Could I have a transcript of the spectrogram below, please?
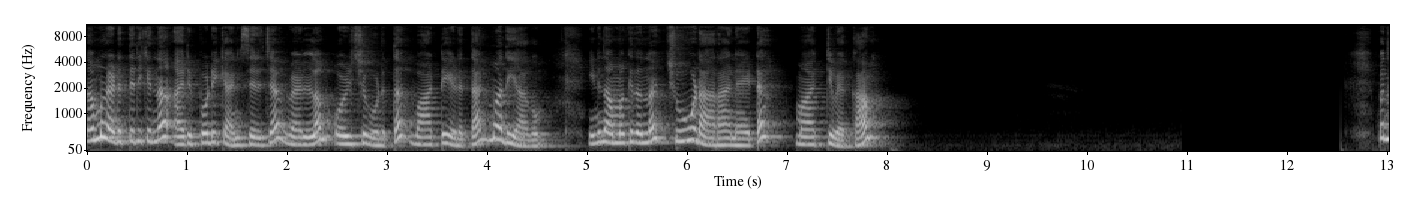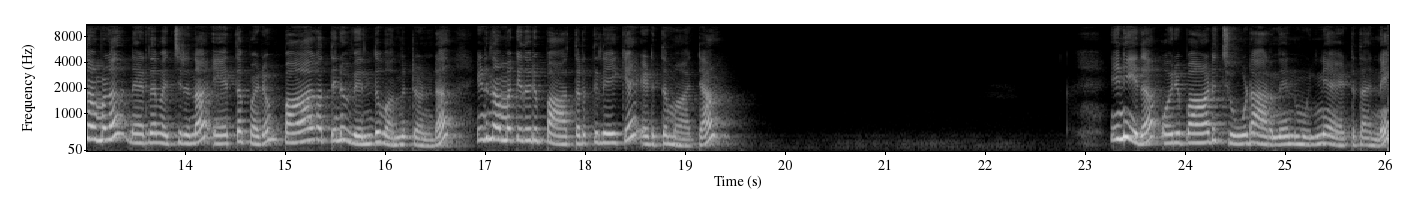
നമ്മൾ എടുത്തിരിക്കുന്ന അരിപ്പൊടിക്കനുസരിച്ച് വെള്ളം ഒഴിച്ചു കൊടുത്ത് വാട്ടിയെടുത്താൽ മതിയാകും. ഇനി നമുക്കിതൊന്ന് ചൂടാറാനായിട്ട് മാറ്റി വെക്കാം ഇപ്പോൾ നമ്മൾ നേരത്തെ വെച്ചിരുന്ന ഏത്തപ്പഴം പാകത്തിന് വെന്ത് വന്നിട്ടുണ്ട്. ഇനി നമുക്കിതൊരു പാത്രത്തിലേക്ക് എടുത്ത് മാറ്റാം. ഇനി ഇത് ഒരുപാട് ചൂടാറുന്നതിന് മുന്നേ ആയിട്ട് തന്നെ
